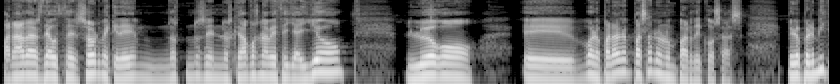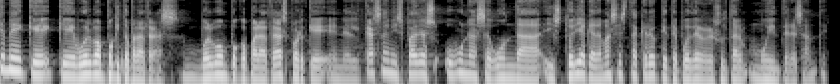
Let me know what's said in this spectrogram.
paradas de ascensor, me quedé, no, no, sé, nos quedamos una vez ella y yo, luego eh, bueno, pasaron un par de cosas. Pero permíteme que, vuelva un poquito para atrás. Vuelvo un poco para atrás porque en el caso de mis padres hubo una segunda historia que además esta creo que te puede resultar muy interesante.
